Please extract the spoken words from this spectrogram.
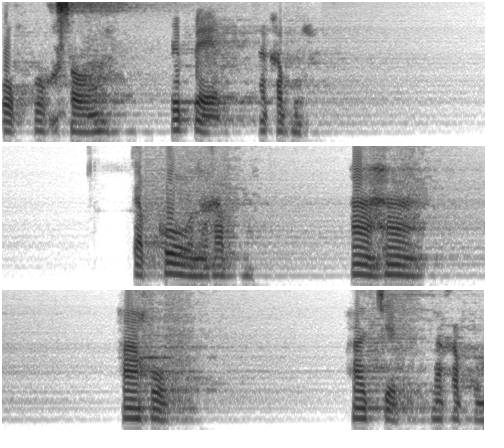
หกบวกสองได้แปดนะครับผม จับคู่นะครับห้าห้าห้าหกห้าเจ็ดนะครับผม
